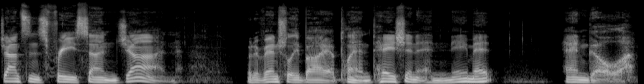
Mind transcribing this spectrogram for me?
Johnson's free son John would eventually buy a plantation and name it Angola.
